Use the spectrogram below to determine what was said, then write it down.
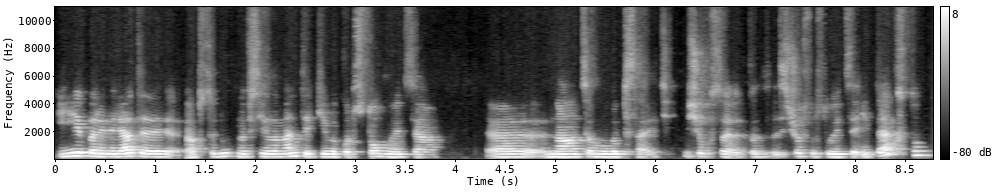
і перевіряти абсолютно всі елементи, які використовуються е, на цьому вебсайті, що що стосується і тексту,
